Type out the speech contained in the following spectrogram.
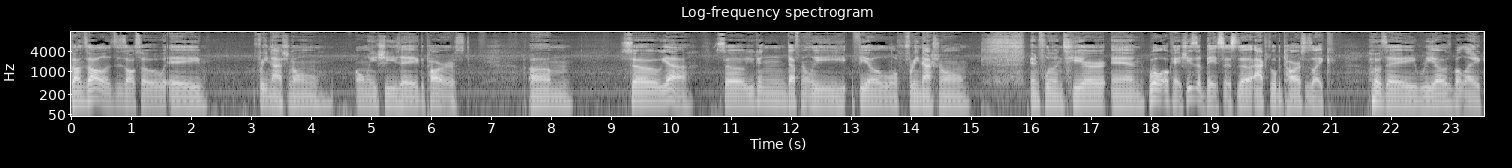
Gonzalez is also a Free National, only she's a guitarist. Um, so yeah, so you can definitely feel Free National influence here. And well, okay, she's a bassist. The actual guitarist is like Jose Rios, but like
